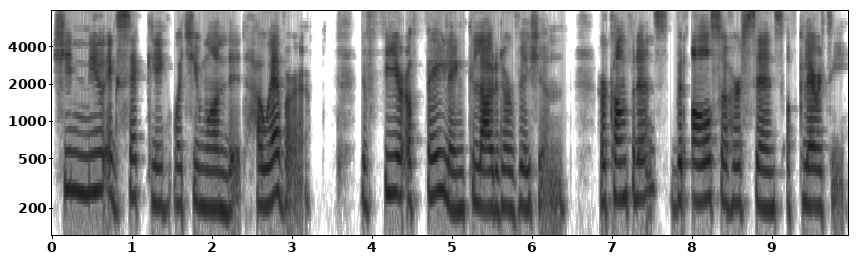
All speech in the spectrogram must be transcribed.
she knew exactly what she wanted. However, the fear of failing clouded her vision, her confidence, but also her sense of clarity.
